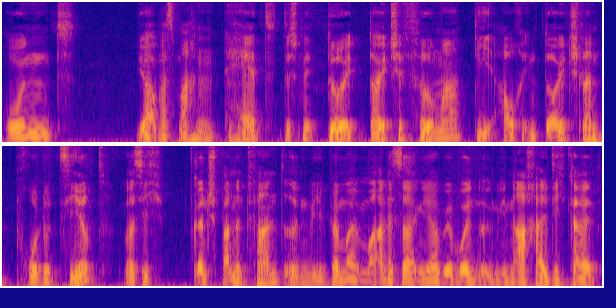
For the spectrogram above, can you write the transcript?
Und ja, was machen HAD? Das ist eine deu- deutsche Firma, die auch in Deutschland produziert, was ich ganz spannend fand irgendwie, wenn wir immer alle sagen, ja, wir wollen irgendwie Nachhaltigkeit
